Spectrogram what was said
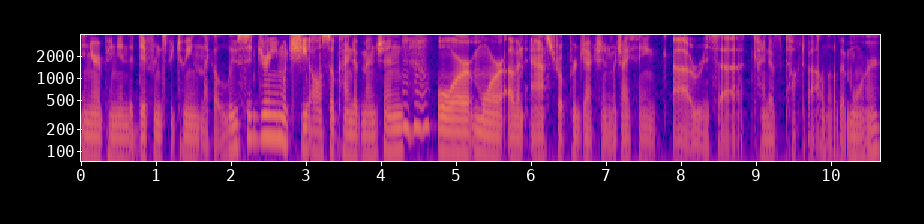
in your opinion, the difference between like a lucid dream, which she also kind of mentioned, Mm-hmm. or more of an astral projection, which I think uh, Rissa kind of talked about a little bit more?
